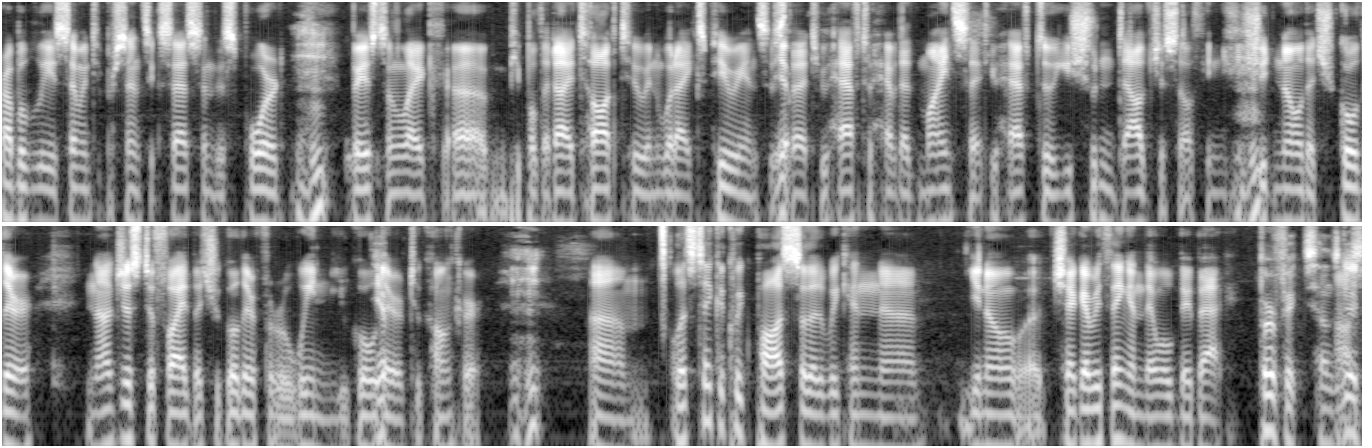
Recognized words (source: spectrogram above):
probably seventy percent success in this sport, Mhm. based on like uh, people that I talk to and what I experience. Is Yep. that you have to have that mindset. You have to. You shouldn't doubt yourself. You, you Mhm. should know that you go there not just to fight, but you go there for a win. You go Yep. there to conquer. Mhm. Um, let's take a quick pause so that we can, uh, you know, uh, check everything, and then we'll be back. perfect, sounds good.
